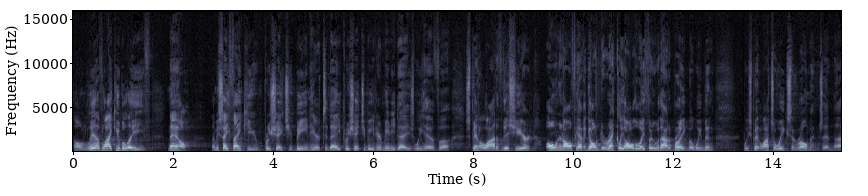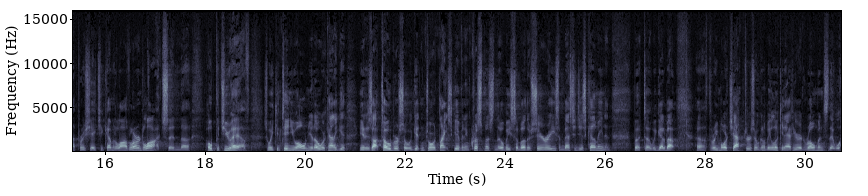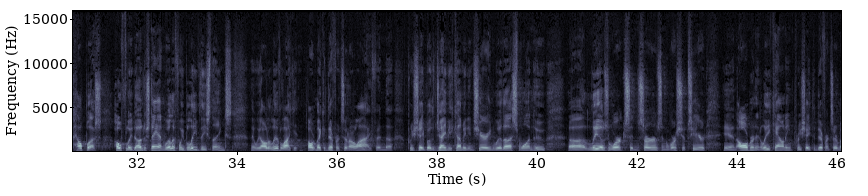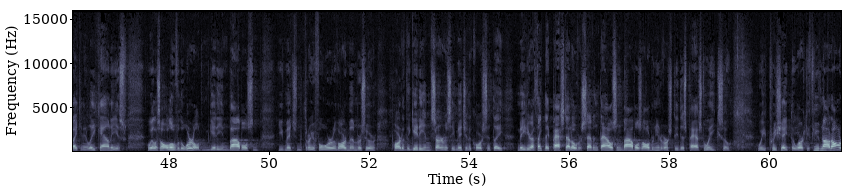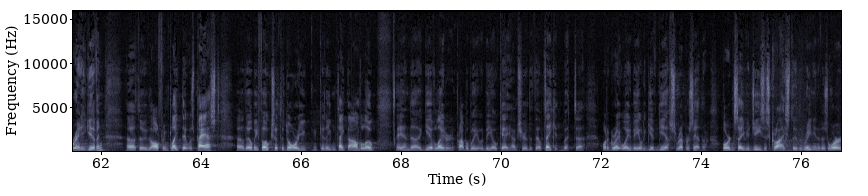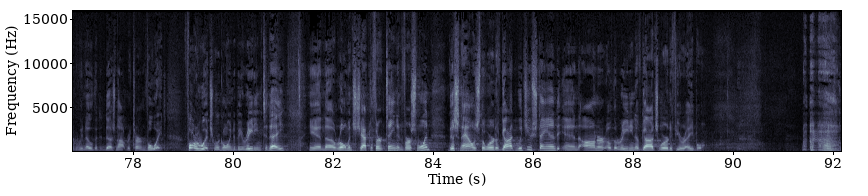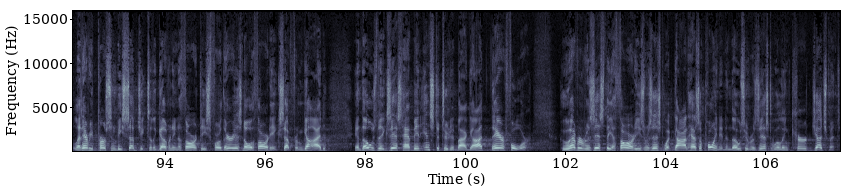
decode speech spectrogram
on Live Like You Believe. Now, let me say thank you. Appreciate you being here today. Appreciate you being here many days. We have uh, spent a lot of this year on and off. We haven't gone directly all the way through without a break, but we've been we spent lots of weeks in Romans, and I appreciate you coming along. I've learned lots, and uh, hope that you have. So we continue on. You know, we're kind of get it is October, so we're getting toward Thanksgiving and Christmas, and there'll be some other series and messages coming, and but uh, we got about uh, three more chapters that we're going to be looking at here in Romans that will help us, hopefully, to understand well, if we believe these things, then we ought to live like it, ought to make a difference in our life. And uh, appreciate Brother Jamie coming and sharing with us, one who uh, lives, works, and serves and worships here in Auburn and Lee County. Appreciate the difference they're making in Lee County as well as all over the world and Gideon Bibles. And you've mentioned three or four of our members who are part of the Gideon service. He mentioned, of course, that they meet here. I think they passed out over 7,000 Bibles, Auburn University, this past week. So we appreciate the work. If you've not already given uh, through the offering plate that was passed, uh, there'll be folks at the door. You could even take the envelope and uh, give later. Probably it would be okay. I'm sure that they'll take it. But uh, what a great way to be able to give gifts, represent the Lord and Savior Jesus Christ through the reading of His Word. We know that it does not return void for which we're going to be reading today in uh, Romans chapter 13 and verse 1. This now is the Word of God. Would you stand in honor of the reading of God's Word if you're able? Let every person be subject to the governing authorities, for there is no authority except from God, and those that exist have been instituted by God. Therefore, whoever resists the authorities resist what God has appointed, and those who resist will incur judgment.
